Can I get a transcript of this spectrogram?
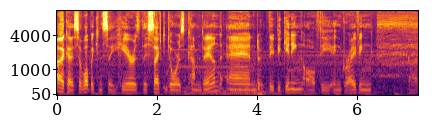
Okay, so what we can see here is the safety door has come down and the beginning of the engraving uh,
